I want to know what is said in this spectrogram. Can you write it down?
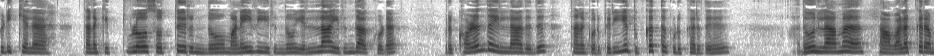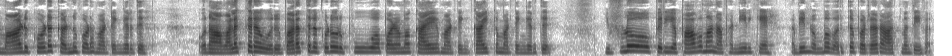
பிடிக்கலை. தனக்கு இவ்வளோ சொத்து இருந்தோம் மனைவி இருந்தோம் எல்லாம் இருந்தால் கூட ஒரு குழந்தை இல்லாதது தனக்கு ஒரு பெரிய துக்கத்தை கொடுக்கறது. அதுவும் இல்லாமல் தான் வளர்க்குற மாடு கூட கண்ணு போட மாட்டேங்கிறது. நான் வளர்க்குற ஒரு மரத்தில் கூட ஒரு பூவோ பழமோ காய மாட்டேங் காய்க்க மாட்டேங்கிறது. இவ்வளோ பெரிய பாவமாக நான் பண்ணியிருக்கேன் அப்படின்னு ரொம்ப வருத்தப்படுறார் ஆத்மதேவன்.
